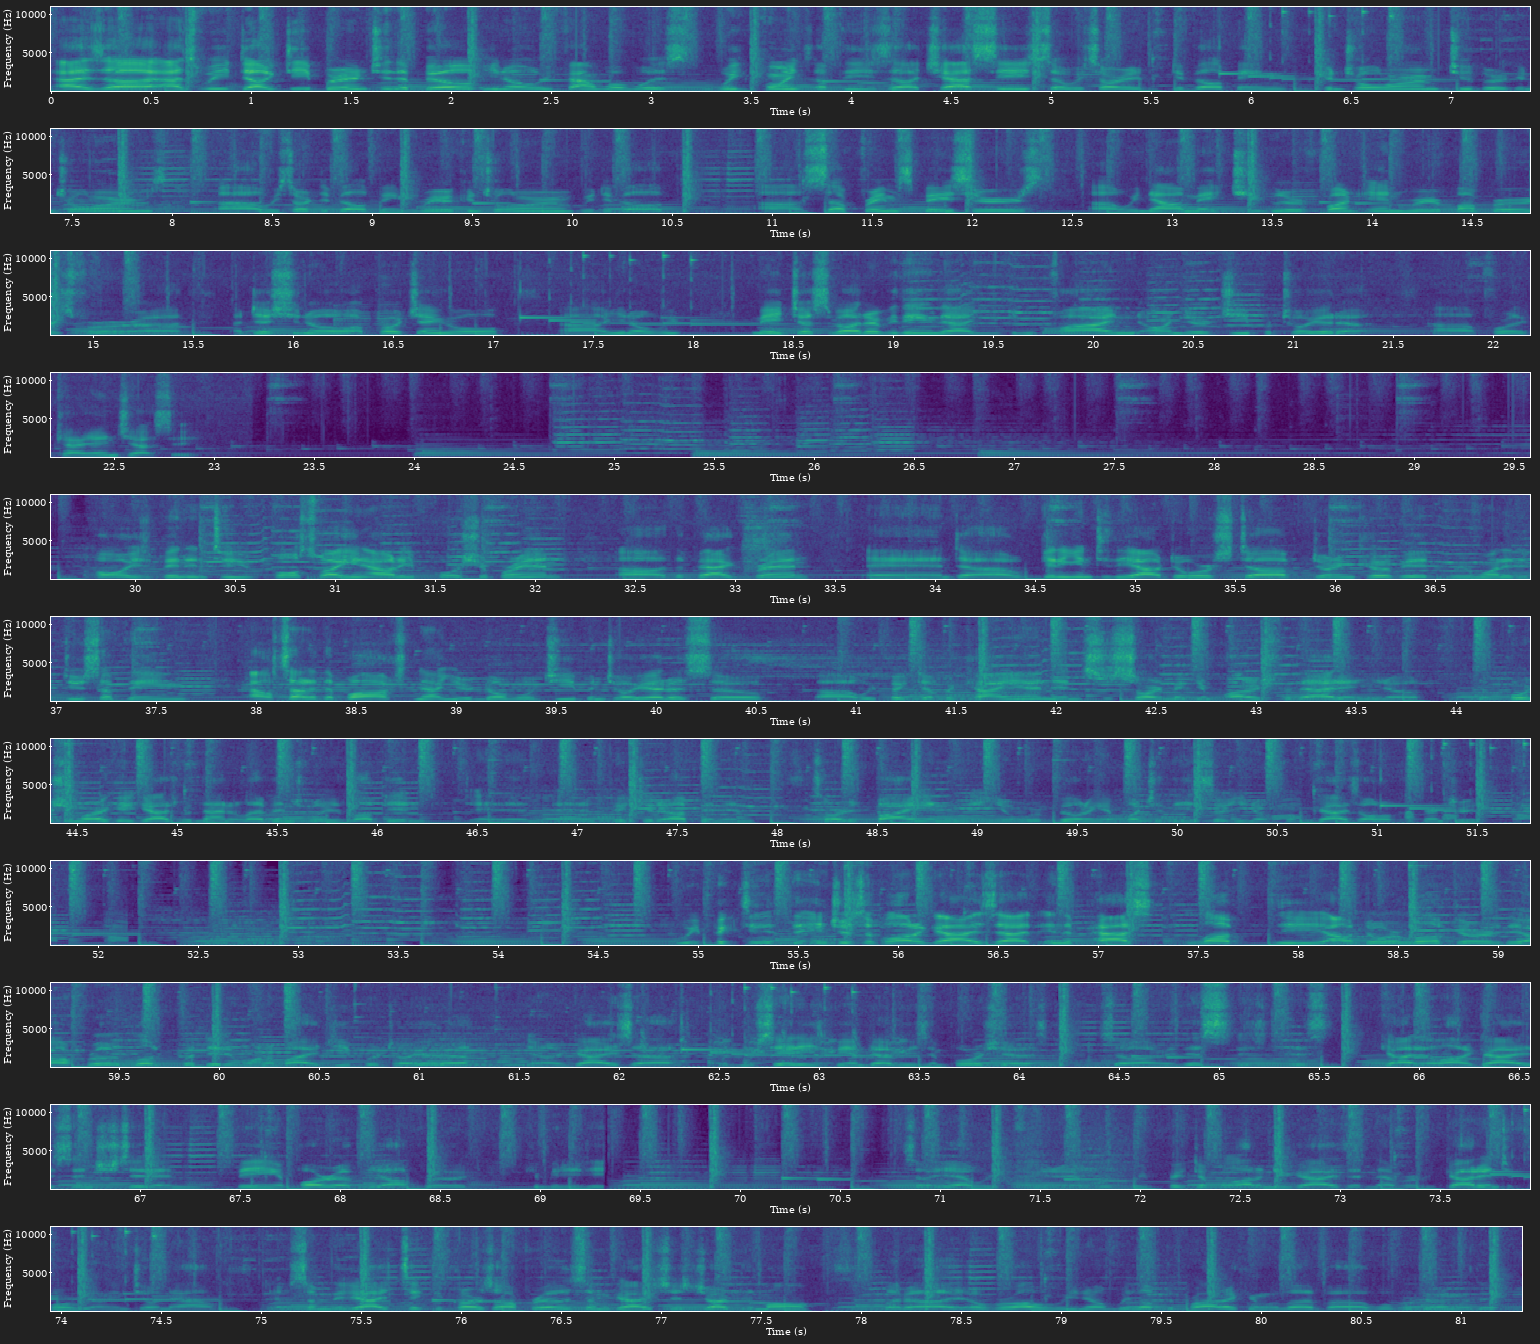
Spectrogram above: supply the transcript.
As, uh, as we dug deeper into the build, you know, we found what was weak points of these uh, chassis. So we started developing control arm, tubular control arms. Uh, we started developing rear control arm. We developed uh, subframe spacers. Uh, we now make tubular front and rear bumpers for uh, additional approach angle. you know, we've made just about everything that you can find on your Jeep or Toyota for the Cayenne chassis. I've always been into Volkswagen, Audi, Porsche brand, uh, the VAG brand, and uh, getting into the outdoor stuff during COVID, we wanted to do something outside of the box, not your normal Jeep and Toyota. So uh, we picked up a Cayenne and just started making products for that. And you know, the Porsche market, guys with 911s really loved it and, and, and picked it up and then started buying. And you know, we're building a bunch of these, you know, from guys all over the country we picked the interest of a lot of guys that in the past loved the outdoor look or the off-road look, but didn't want to buy a Jeep or Toyota. You know, guys uh, with Mercedes, BMWs, and Porsches. So I mean, this, this got a lot of guys interested in being a part of the off-road community. So yeah, we, you know, we picked up a lot of new guys that never got into four wheeling until now. You know, some of the guys take the cars off road, some guys just drive to the mall. But uh, overall, you know, we love the product and we love uh, what we're doing with it.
